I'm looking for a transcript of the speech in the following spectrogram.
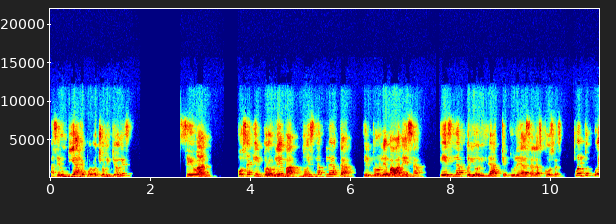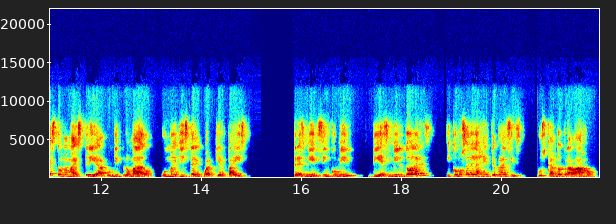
a hacer un viaje por 8 millones, se van. O sea que el problema no es la plata. El problema, Vanessa, es la prioridad que tú le das a las cosas. ¿Cuánto cuesta una maestría, un diplomado, un magíster en cualquier país? ¿Tres mil, cinco mil, diez mil dólares? ¿Y cómo sale la gente, Francis? Buscando trabajo,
